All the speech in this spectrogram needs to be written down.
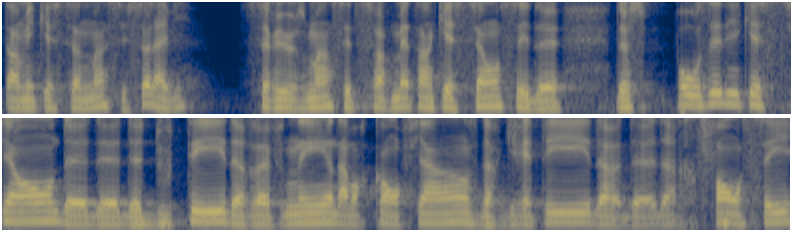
dans mes questionnements. C'est ça la vie. Sérieusement, c'est de se remettre en question, c'est de, de se poser des questions, de, de- de douter, de revenir, d'avoir confiance, de regretter, de, de, de refoncer.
